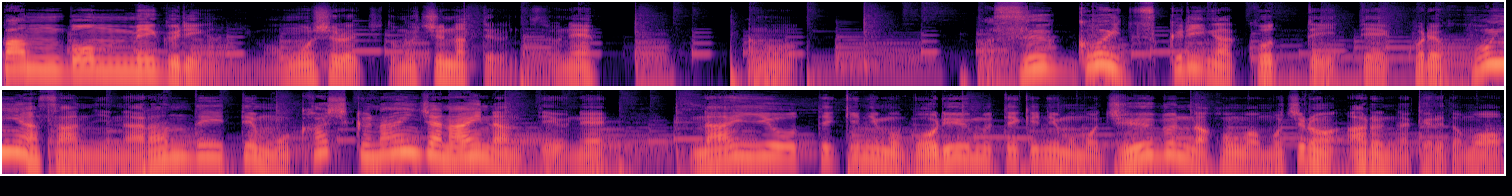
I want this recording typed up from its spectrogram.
版本巡りがね、今面白い、ちょっと夢中になってるんですよね。あの、すっごい作りが凝っていて、これ本屋さんに並んでいてもおかしくないんじゃない？なんていうね、内容的にもボリューム的にももう十分な本はもちろんあるんだけれども、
